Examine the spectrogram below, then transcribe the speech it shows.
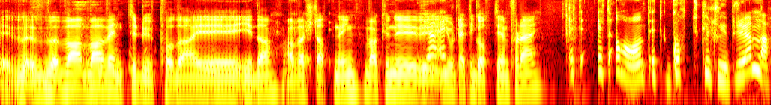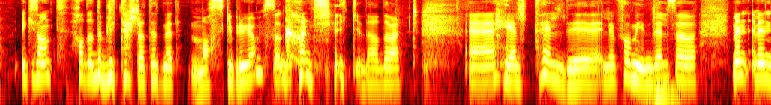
Hva, hva, venter du på da, Ida, av erstatning? Hva kunne gjort dette godt igjen for deg? Et, et, annet, et godt kulturprogram, da. ikke sant? Hadde det blitt erstattet med et maskeprogram, så kanskje ikke det hadde vært helt heldig, eller for min del, så men, men,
